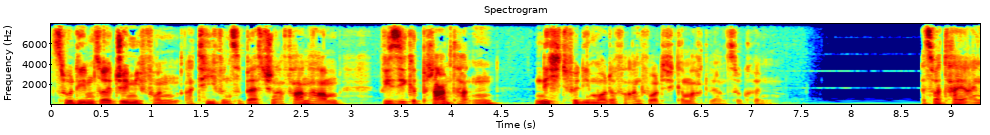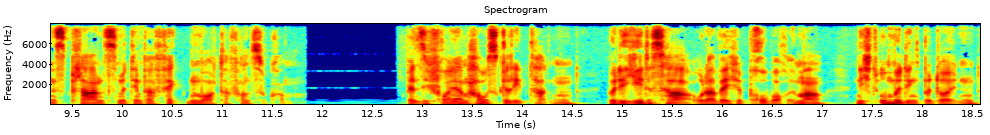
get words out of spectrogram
Zudem soll Jimmy von Atif und Sebastian erfahren haben, wie sie geplant hatten, nicht für die Morde verantwortlich gemacht werden zu können. Es war Teil eines Plans, mit dem perfekten Mord davonzukommen. Wenn sie vorher im Haus gelebt hatten, würde jedes Haar oder welche Probe auch immer nicht unbedingt bedeuten,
